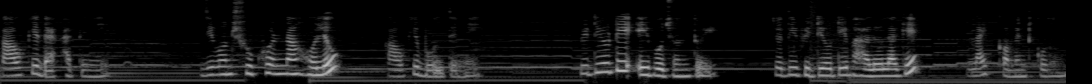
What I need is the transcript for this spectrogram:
কাউকে দেখাতে নেই। জীবন সুখর না হলেও কাউকে বলতে নেই। ভিডিওটি এই পর্যন্তই। যদি ভিডিওটি ভালো লাগে, লাইক, কমেন্ট করুন।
